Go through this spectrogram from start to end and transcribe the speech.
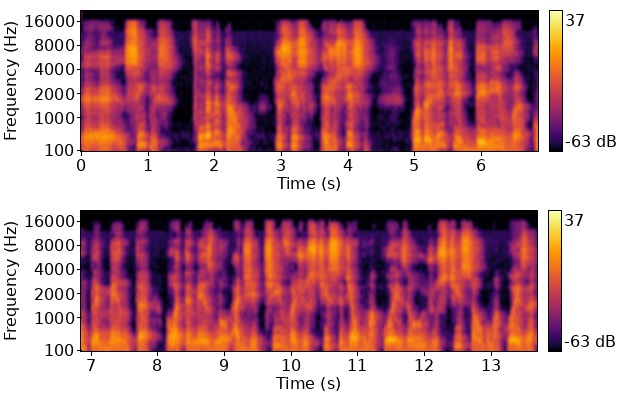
é, é, simples, fundamental. Justiça é justiça. Quando a gente deriva, complementa ou até mesmo adjetiva justiça de alguma coisa ou justiça alguma coisa,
